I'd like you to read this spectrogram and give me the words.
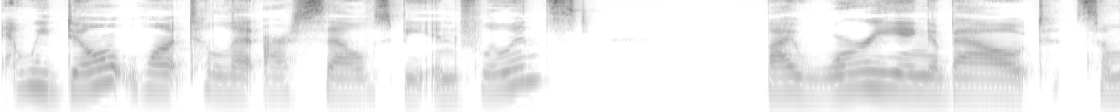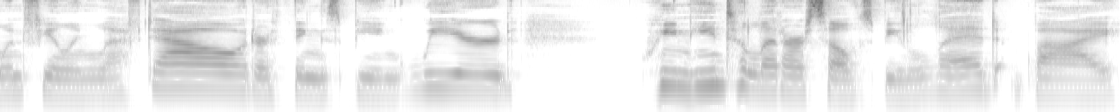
And we don't want to let ourselves be influenced by worrying about someone feeling left out or things being weird. We need to let ourselves be led by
